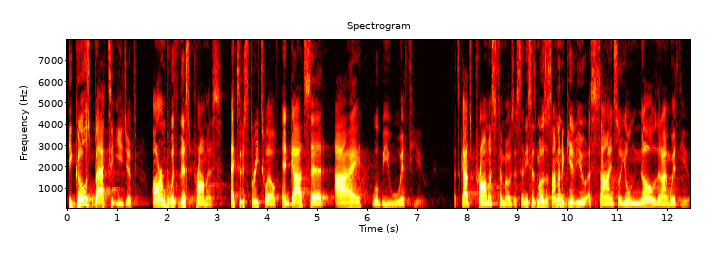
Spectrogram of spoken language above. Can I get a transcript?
he goes back to Egypt armed with this promise, Exodus 3:12, and God said, "I will be with you." That's God's promise to Moses. And he says, "Moses, I'm going to give you a sign so you'll know that I'm with you.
